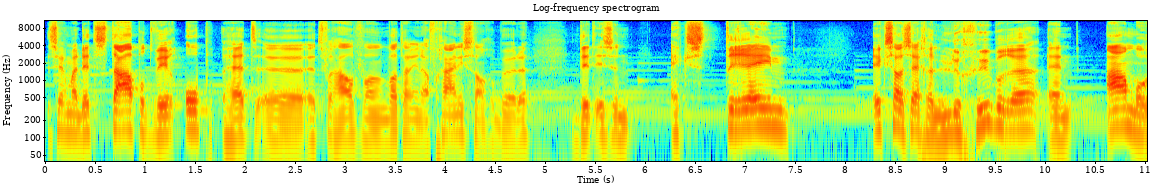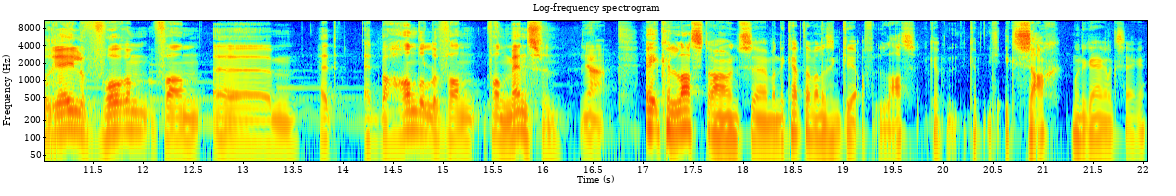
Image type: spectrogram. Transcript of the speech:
zeg maar, dit stapelt weer op het, eh, het verhaal van wat daar in Afghanistan gebeurde. Dit is een extreem, ik zou zeggen, lugubere en amorele vorm van ehm, het, behandelen van, van mensen. Ja, ik las trouwens, eh, want ik heb daar wel eens een keer, of las, ik, heb, ik, heb, ik zag, moet ik eigenlijk zeggen,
